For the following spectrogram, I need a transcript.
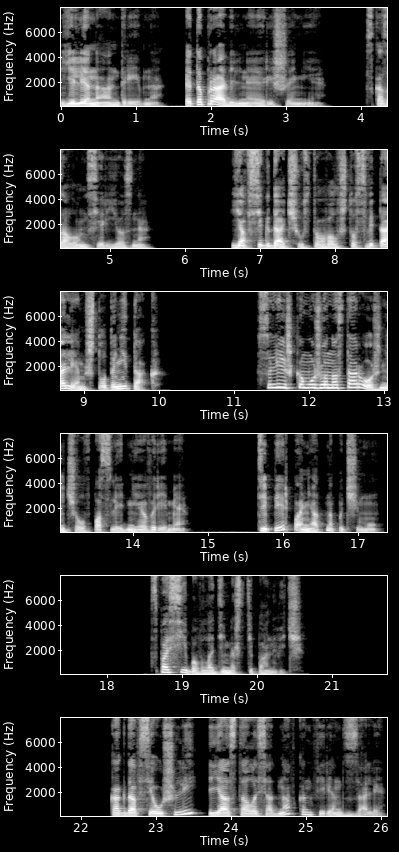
«Елена Андреевна, это правильное решение», — сказал он серьезно. «Я всегда чувствовал, что с Виталием что-то не так. Слишком уж он осторожничал в последнее время. Теперь понятно, почему». «Спасибо, Владимир Степанович». Когда все ушли, я осталась одна в конференц-зале.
